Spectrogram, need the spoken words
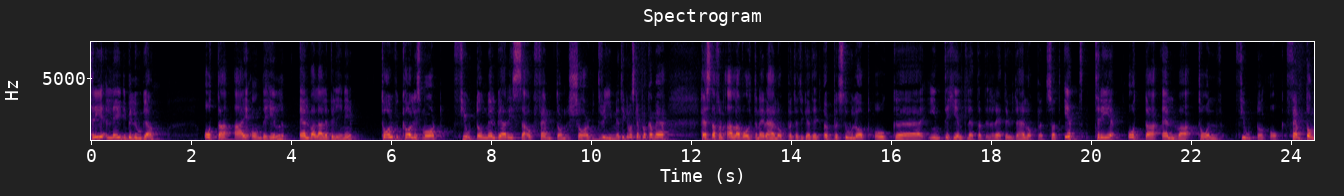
3 Lady Beluga. 8 Eye on the Hill. 11 Lalle Pellini. 12 Carly Smart. 14 Melby Harissa och 15 Sharp Dream. Jag tycker man ska plocka med hästar från alla volterna i det här loppet. Jag tycker att det är ett öppet storlopp och eh, inte helt lätt att räta ut det här loppet. Så att 1, 3, 8, 11, 12, 14 och 15.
